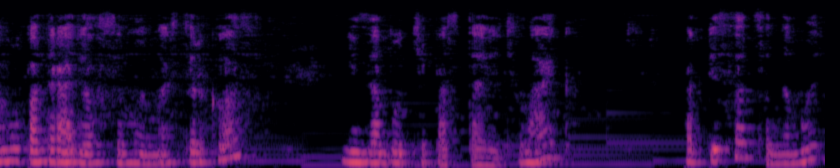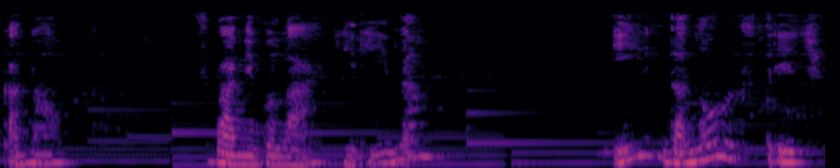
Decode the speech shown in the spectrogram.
Кому понравился мой мастер-класс, не забудьте поставить лайк, подписаться на мой канал. С вами была Ирина и до новых встреч!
